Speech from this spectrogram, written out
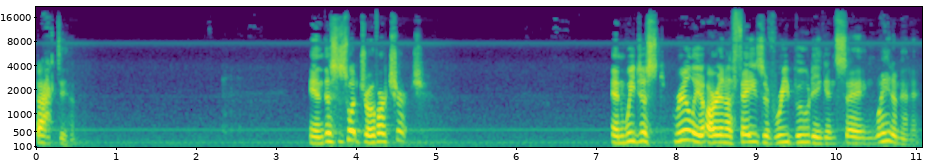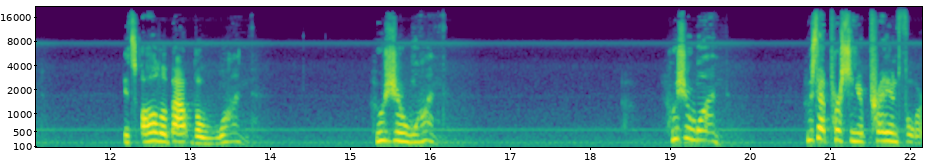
back to Him. And this is what drove our church. And we just really are in a phase of rebooting and saying, wait a minute, it's all about the one. Who's your one? Who's your one? Who's that person you're praying for?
